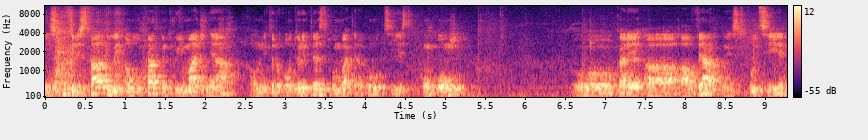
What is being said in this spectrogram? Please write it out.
instituțiile statului au lucrat pentru imaginea anumitor autorități de combatere a corupției. Este Hong Kong, care a, avea o instituție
